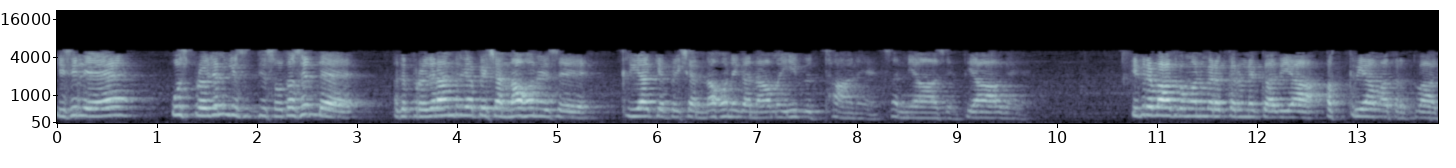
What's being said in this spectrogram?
इसलिए उस प्रयोजन की सिद्धि स्वतः सिद्ध है। अतः प्रयोजनांतर की अपेक्षा न होने से, क्रिया की अपेक्षा न होने का नाम ही व्युत्थान है, संन्यास है, त्याग है। इतने बात को मन में रखकर उन्होंने कह दिया, अक्रिया मात्रत्वाद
